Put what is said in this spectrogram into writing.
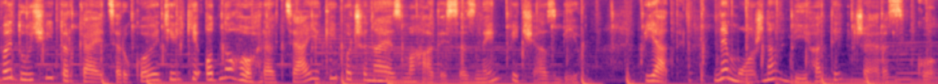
Ведучий торкається рукою тільки одного гравця, який починає змагатися з ним під час бігу. П'яте. Не можна бігати через коло.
